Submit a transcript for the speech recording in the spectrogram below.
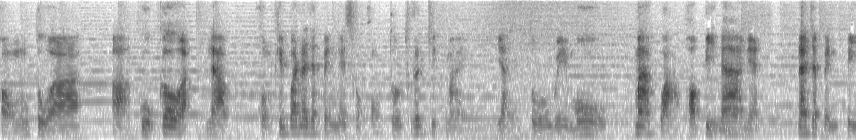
ของตัว Google อะนะครับ ผมคิดว่าน่าจะเป็นในส่วนของตัวธุรกิจใหม่ อย่างตัว Waymo มากกว่า เพราะปีหน้าเนี่ยน่าจะเป็นปี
